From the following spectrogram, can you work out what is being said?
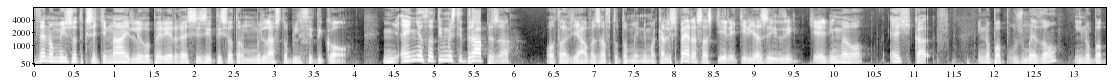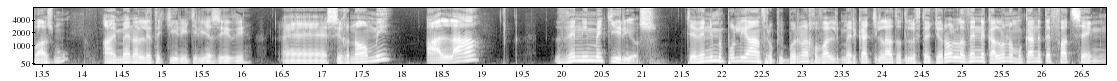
δεν νομίζω ότι ξεκινάει λίγο περίεργα η συζήτηση όταν μου μιλάς στον πληθυντικό. Ένιωθα ότι είμαι στην τράπεζα όταν διάβαζα αυτό το μήνυμα. Καλησπέρα σας, κύριε Κυριαζίδη. Και είμαι εγώ. Έχει κα... Είναι ο παππούς μου εδώ, είναι ο μπαμπάς μου. Α, εμένα λέτε κύριε Κυριαζίδη. Ε, συγγνώμη, αλλά δεν είμαι κύριος. Και δεν είμαι πολύ άνθρωποι. Μπορεί να έχω βάλει μερικά κιλά το τελευταίο καιρό, αλλά δεν είναι καλό να μου κάνετε fat shaming.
